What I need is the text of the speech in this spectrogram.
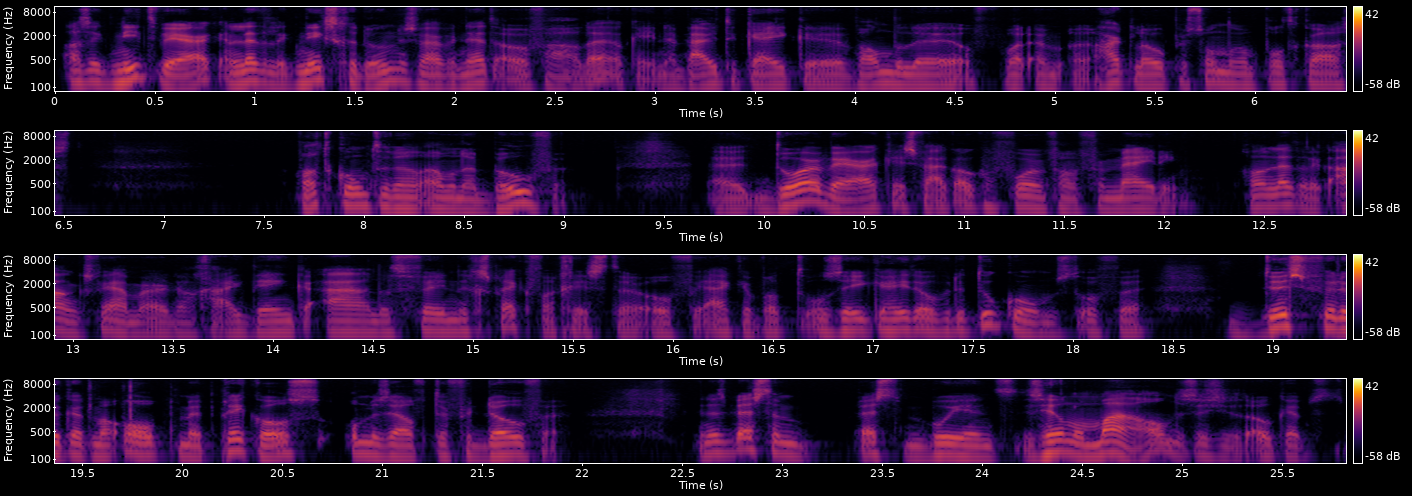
Als ik niet werk en letterlijk niks ga doen, dus waar we het net over hadden. Oké, naar buiten kijken, wandelen of wat, hardlopen zonder een podcast. Wat komt er dan allemaal naar boven? Doorwerken is vaak ook een vorm van vermijding. Gewoon letterlijk angst. Ja, maar dan ga ik denken aan dat vervelende gesprek van gisteren. Of ja, ik heb wat onzekerheid over de toekomst. Of eh, dus vul ik het maar op met prikkels om mezelf te verdoven. En dat is best een, best boeiend. Het is heel normaal. Dus als je dat ook hebt,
